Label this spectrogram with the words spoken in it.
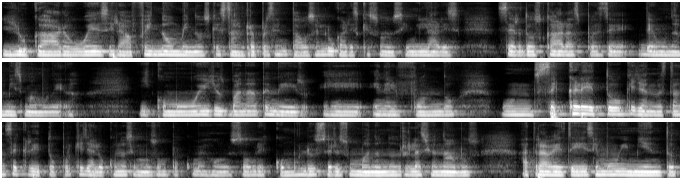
lugar o será fenómenos que están representados en lugares que son similares, ser dos caras pues de, de una misma moneda y cómo ellos van a tener en el fondo un secreto que ya no es tan secreto porque ya lo conocemos un poco mejor sobre cómo los seres humanos nos relacionamos a través de ese movimiento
